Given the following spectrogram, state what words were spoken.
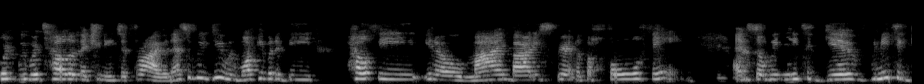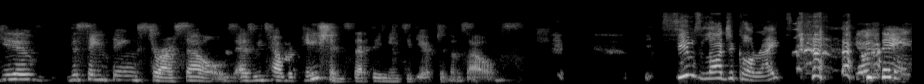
We, we would tell them that you need to thrive and that's what we do. We want people to be healthy you know mind body spirit like the whole thing. And so we need to give we need to give the same things to ourselves as we tell our patients that they need to give to themselves Seems logical, right? you would think.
